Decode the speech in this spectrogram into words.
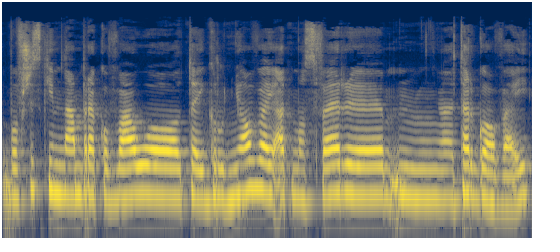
bo wszystkim nam brakowało tej grudniowej atmosfery mm, targowej.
